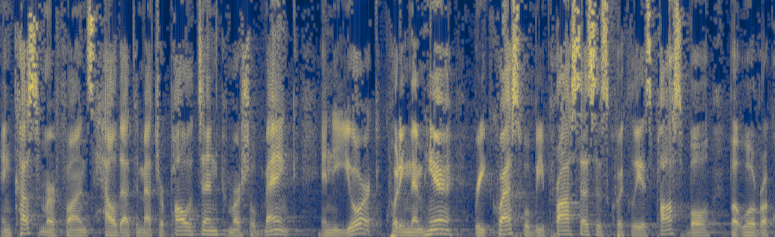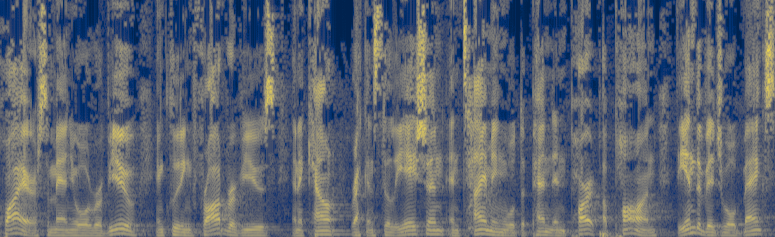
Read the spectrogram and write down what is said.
in customer funds held at the Metropolitan Commercial Bank in New York. Quoting them here, requests will be processed as quickly as possible, but will require some manual review, including fraud reviews and account reconciliation and timing will depend in part upon the individual banks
